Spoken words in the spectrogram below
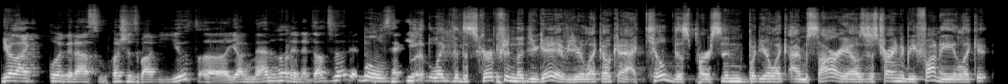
you're like, we're going to ask some questions about youth, uh, young manhood, and adulthood. And Well, like the description that you gave, you're like, okay, I killed this person, but you're like, I'm sorry, I was just trying to be funny. Like it,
